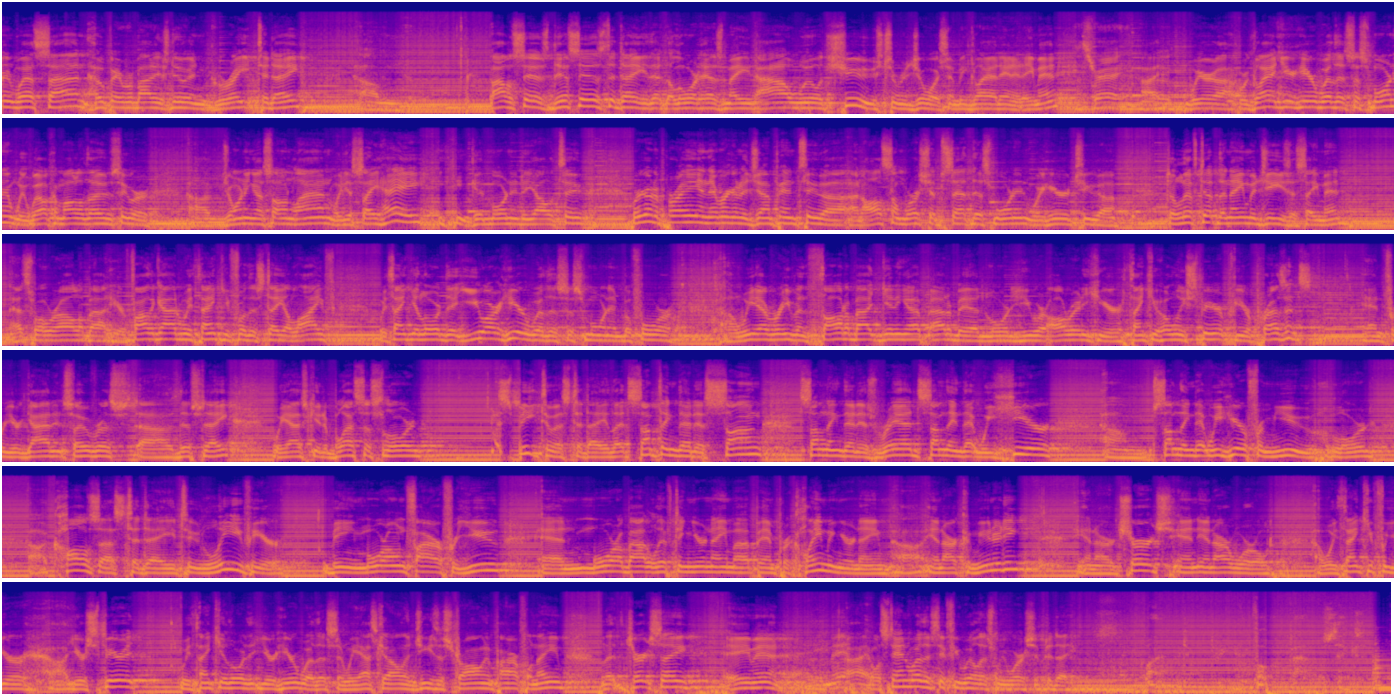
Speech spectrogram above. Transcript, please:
morning, Westside. Hope everybody's doing great today. Um, Bible says, "This is the day that the Lord has made. I will choose to rejoice and be glad in it." Amen. That's right. Right. We're uh, we're glad you're here with us this morning. We welcome all of those who are uh, joining us online. We just say, "Hey, good morning to y'all too." We're going to pray, and then we're going to jump into uh, an awesome worship set this morning. We're here to uh, to lift up the name of Jesus. Amen. That's what we're all about here. Father God, we thank you for this day of life. We thank you, Lord, that you are here with us this morning before uh, we ever even thought about getting up out of bed. Lord, you are already here. Thank you, Holy Spirit, for your presence and for your guidance over us uh, this day. We ask you to bless us, Lord speak to us today. Let something that is sung, something that is read, something that we hear, um, something that we hear from you, Lord, uh, calls us today to leave here being more on fire for you and more about lifting your name up and proclaiming your name uh, in our community, in our church, and in our world. Uh, we thank you for your, uh, your spirit. We thank you, Lord, that you're here with us, and we ask it all in Jesus' strong and powerful name. Let the church say, Amen. Amen. All right, well, stand with us, if you will, as we worship today. One, two, three, four, five, six.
